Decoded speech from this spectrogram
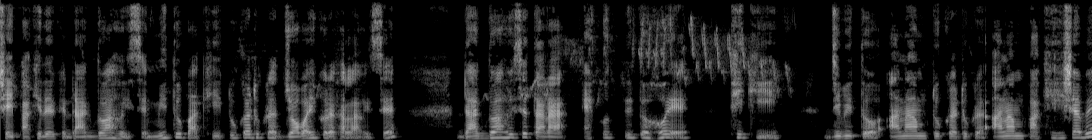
সেই পাখিদেরকে ডাক দেওয়া হয়েছে। মৃত্যু পাখি টুকরা টুকরা জবাই করে ফেলা হয়েছে। ডাক দেওয়া হয়েছে, তারা একত্রিত হয়ে ঠিকই জীবিত আনাম টুকরা টুকরা আনাম পাখি হিসাবে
